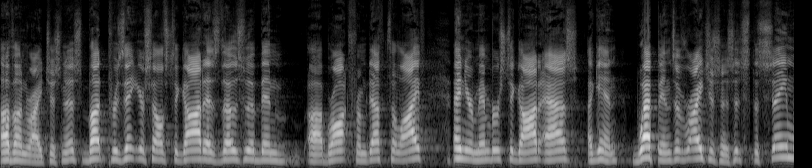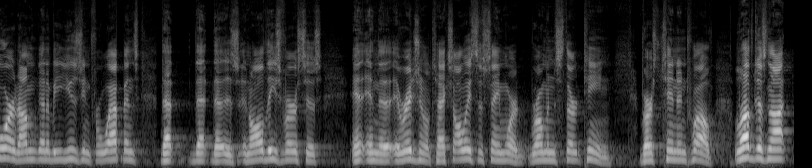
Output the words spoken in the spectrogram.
of unrighteousness, but present yourselves to God as those who have been uh, brought from death to life, and your members to God as, again, weapons of righteousness. It's the same word I'm going to be using for weapons that, that, that is in all these verses in, in the original text, always the same word. Romans 13, verse 10 and 12. Love does not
